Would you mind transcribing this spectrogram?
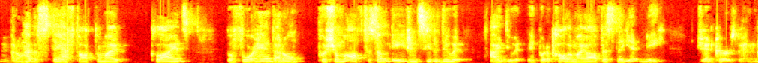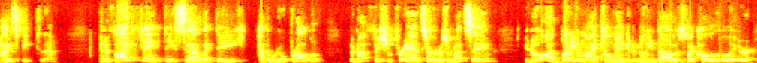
Mm-hmm. I don't have a staff talk to my clients beforehand. I don't push them off to some agency to do it. I do it. They put a call in my office, they get me, Jed Kurzban, and I speak to them. And if I think they sound like they have a real problem, they're not fishing for answers or not saying, you know, a buddy of mine told me I get a million dollars if I call a lawyer.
